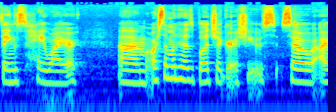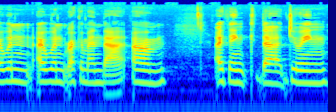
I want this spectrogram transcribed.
things haywire. Um, or someone who has blood sugar issues. So i wouldn't i wouldn't recommend that. Um, i think that doing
